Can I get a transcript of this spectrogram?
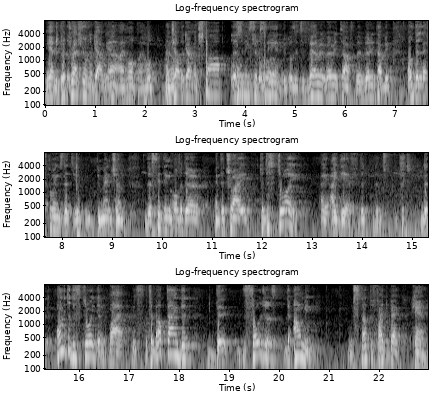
You have to put pressure on the government. Yeah, I hope. I hope. I and tell hope the government, stop listening to the world. because it's very, very tough. They're very tough. All the left wings that you, you mentioned, they're sitting over there and they try to destroy IDF. The, the, the, the- only to destroy them. Right. It's, it's about time that the, the soldiers, the army, will start to fight back. Can.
